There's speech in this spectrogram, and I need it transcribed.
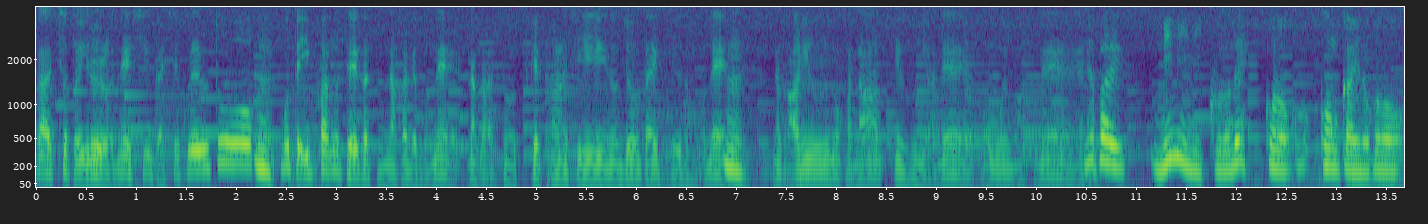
がちょっといろいろね進化してくれると、うん。もっと一般の生活の中でもねなんかそのつけっぱなしの状態っていうのもね、うん。なんかあり得るのかなっていうふうにはねやっぱ思いますね。やっぱり耳にくるねこのこ今回のこの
